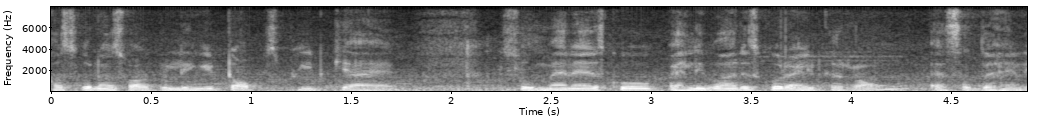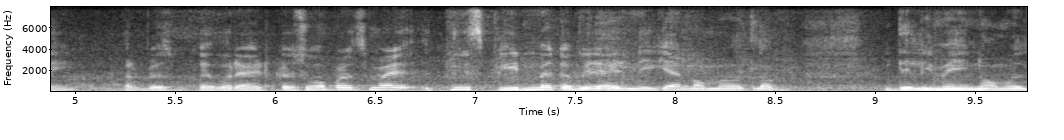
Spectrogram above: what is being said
हस्कोना शॉर्ट लेंगे टॉप स्पीड क्या है। सो मैंने इसको पहली बार इसको राइड कर रहा हूँ, ऐसा तो है नहीं, पर मैं इसको कई बार राइड कर चुका पर इसमें इतनी स्पीड में कभी राइड नहीं किया। नॉर्मल मतलब दिल्ली में ही नॉर्मल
